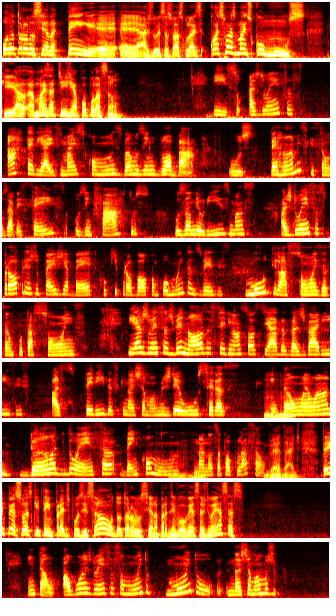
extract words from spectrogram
Ô, doutora Luciana, tem é, é, as doenças vasculares, quais são as mais comuns que a, a mais atingem a população? Isso. As doenças arteriais mais comuns vamos englobar os derrames, que são os AVCs, os infartos, os aneurismas, as doenças próprias do pé diabético, que provocam por muitas vezes mutilações, as amputações, e as doenças venosas seriam associadas às varizes, às feridas que nós chamamos de úlceras, Uhum. Então, é uma gama de doença bem comum uhum. na nossa população. Verdade. Tem pessoas que têm predisposição, doutora Luciana, para desenvolver essas doenças? Então, algumas doenças são muito, muito, nós chamamos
